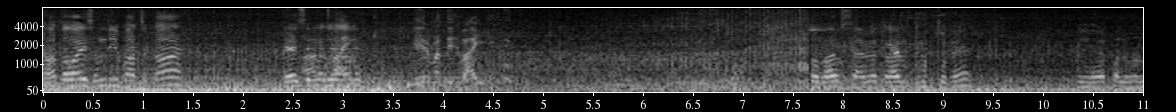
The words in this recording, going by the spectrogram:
हाँ तो भाई संदीप आ चुका है। कैसे मज़े आ रहे? गिर मत भाई। तो भाई साइबर क्राइम पहुँच चुके हैं। ये है पलवल।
